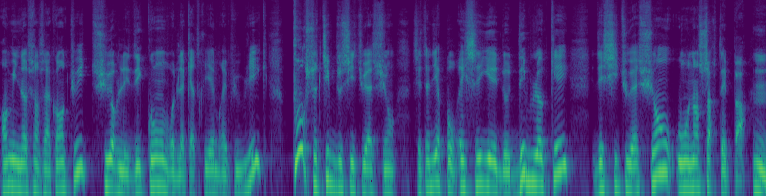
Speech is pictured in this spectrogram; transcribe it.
en 1958 sur les décombres de la quatrième République pour ce type de situation, c'est-à-dire pour essayer de débloquer des situations où on n'en sortait pas. Hmm.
